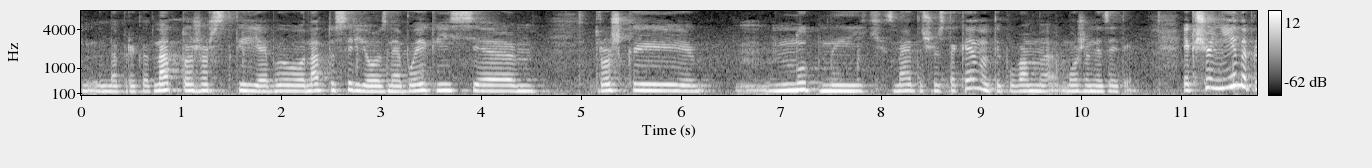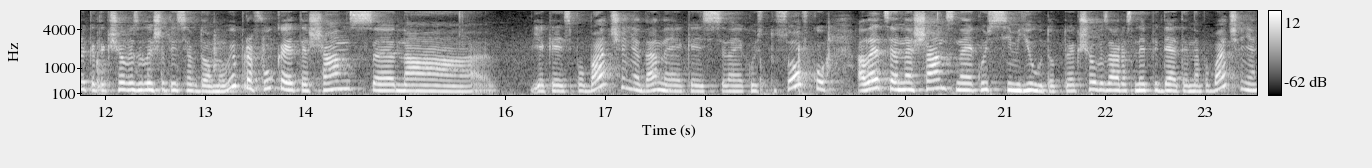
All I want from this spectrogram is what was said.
наприклад, надто жорсткий, або надто серйозний, або якийсь е, трошки нудний, знаєте, щось таке, ну, типу, вам може не зайти. Якщо ні, наприклад, якщо ви залишитеся вдома, ви профукаєте шанс е, на якесь побачення, да, на, якесь, на якусь тусовку, але це не шанс на якусь сім'ю. Тобто, якщо ви зараз не підете на побачення,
